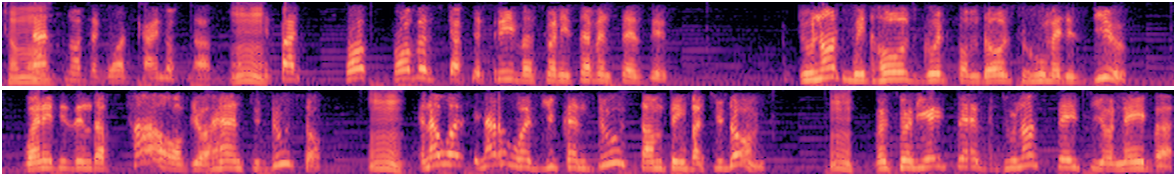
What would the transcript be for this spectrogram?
Come on. That's not the God kind of love. Mm. In fact, Pro- Proverbs chapter 3, verse 27 says this Do not withhold good from those to whom it is due, when it is in the power of your hand to do so. Mm. In other, words, in other words, you can do something, but you don't. Mm. Verse 28 says, Do not say to your neighbor,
